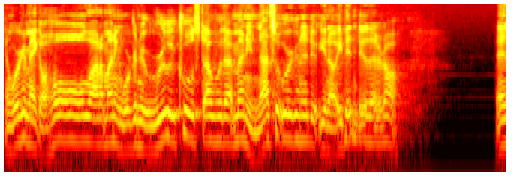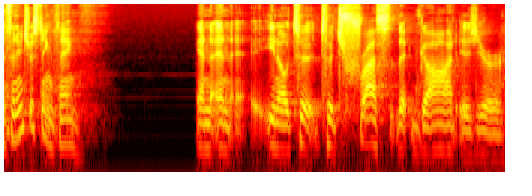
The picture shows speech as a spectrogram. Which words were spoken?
And we're going to make a whole lot of money. We're going to do really cool stuff with that money. And that's what we're going to do. You know, he didn't do that at all. And it's an interesting thing. And, and you know, to, to trust that God is your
